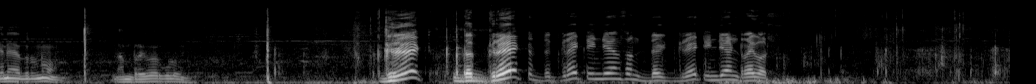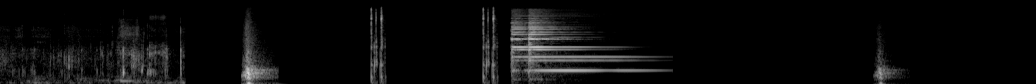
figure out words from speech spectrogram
ಏನೇ ಆದ್ರೂ ನಮ್ಮ ಡ್ರೈವರ್ಗಳು great the great the great Indians and the great Indian drivers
